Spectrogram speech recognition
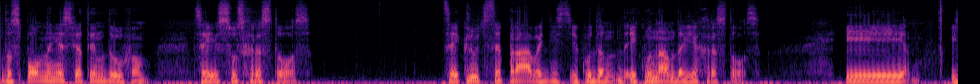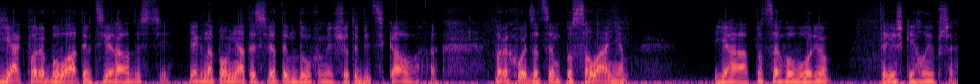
до сповнення Святим Духом це Ісус Христос. Цей ключ це праведність, яку, нам дає Христос. І як перебувати в цій радості, як наповняти Святим Духом. Якщо тобі цікаво, переходь за цим посиланням. Я про це говорю трішки глибше.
